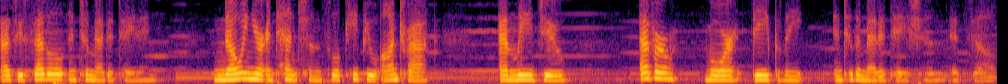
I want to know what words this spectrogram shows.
As you settle into meditating, knowing your intentions will keep you on track and lead you ever more deeply into the meditation itself.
